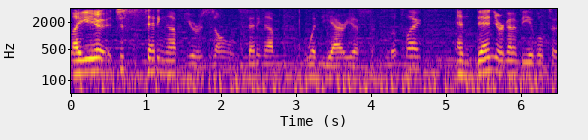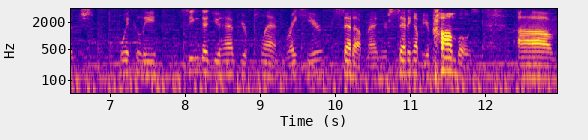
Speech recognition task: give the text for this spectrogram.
like you're just setting up your zone, setting up what the area looks like, and then you're gonna be able to just quickly, seeing that you have your plan right here set up, man. You're setting up your combos. Um,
